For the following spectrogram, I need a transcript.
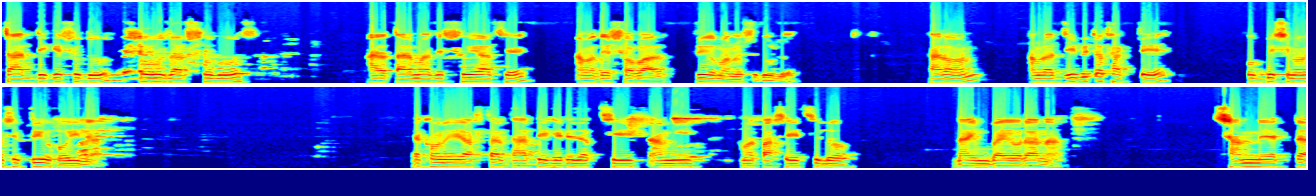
চারদিকে শুধু সবুজ আর সবুজ, আর তার মাঝে শুয়ে আছে আমাদের সবার প্রিয় মানুষগুলো। কারণ আমরা জীবিত থাকতে খুব বেশি মানুষের প্রিয় হই না। এখন এই রাস্তার ধার দিয়ে হেঁটে যাচ্ছি। আমি, আমার পাশে ছিল নাইম বাই ও রানা। সামনে একটা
